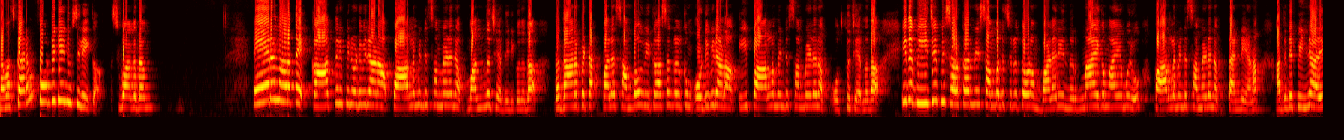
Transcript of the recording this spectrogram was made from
നമസ്കാരം പോർട്ടുഗേ ന്യൂസിലേക്ക് സ്വാഗതം. ഏറെ നാളത്തെ കാത്തിരിപ്പിനൊടുവിലാണ് പാർലമെന്റ് സമ്മേളനം വന്നു ചേർന്നിരിക്കുന്നത്. പ്രധാനപ്പെട്ട പല സംഭവ വികാസങ്ങൾക്കും ഒടുവിലാണ് ഈ പാർലമെന്റ് സമ്മേളനം ഒത്തുചേർന്നത്. ഇത് ബി ജെ പി സർക്കാരിനെ സംബന്ധിച്ചിടത്തോളം വളരെ നിർണായകമായ ഒരു പാർലമെന്റ് സമ്മേളനം തന്നെയാണ്. അതിന്റെ പിന്നാലെ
